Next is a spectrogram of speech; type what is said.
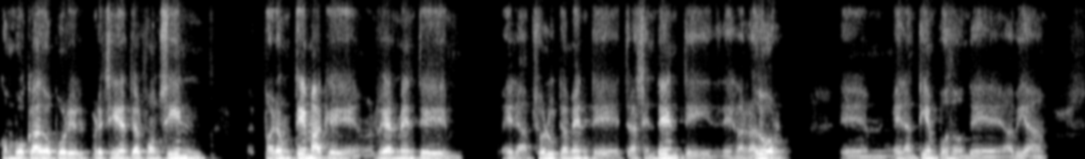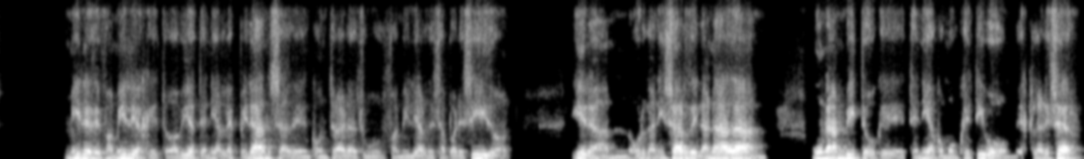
convocado por el presidente Alfonsín para un tema que realmente era absolutamente trascendente y desgarrador. Eh, eran tiempos donde había miles de familias que todavía tenían la esperanza de encontrar a su familiar desaparecido y era organizar de la nada un ámbito que tenía como objetivo esclarecer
